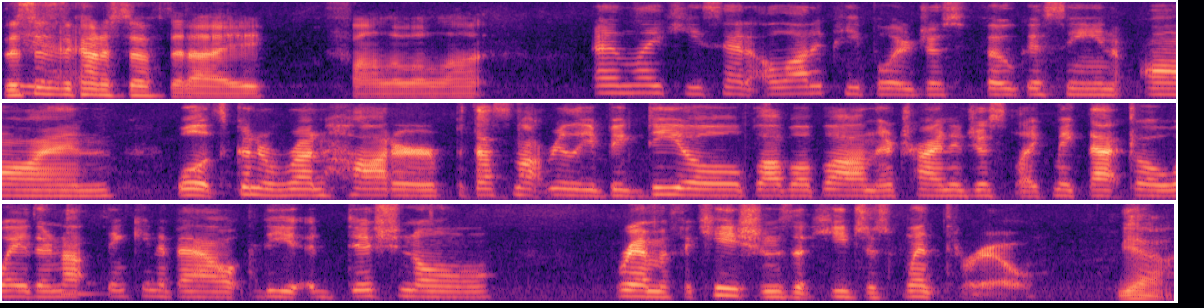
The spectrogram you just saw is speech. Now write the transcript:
This is the kind of stuff that I follow a lot. and like he said a lot of people are just focusing on well it's going to run hotter but that's not really a big deal blah blah blah and they're trying to just like make that go away they're not thinking about the additional ramifications that he just went through Yeah,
